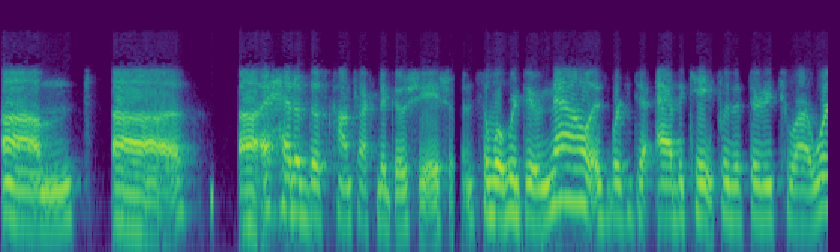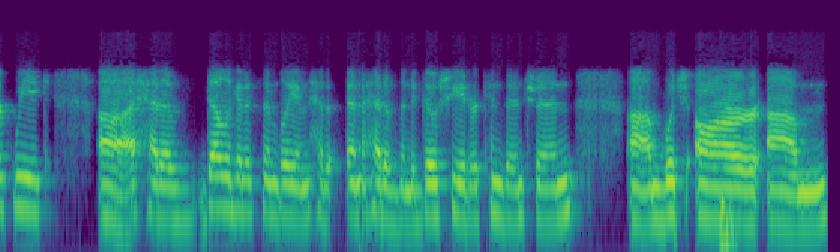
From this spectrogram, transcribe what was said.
um, uh, uh, ahead of those contract negotiations. So what we're doing now is working to advocate for the 32-hour work week uh, ahead of delegate assembly and, head, and, ahead of the negotiator convention, um, which are um,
